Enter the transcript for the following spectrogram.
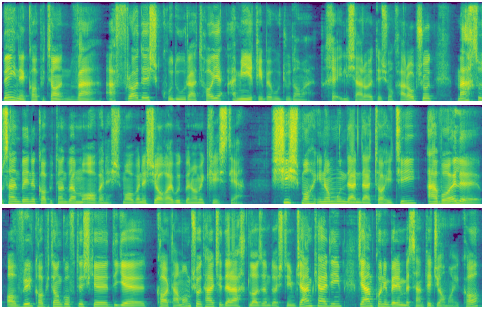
بین کاپیتان و افرادش کدورت های عمیقی به وجود آمد. خیلی شرایطشون خراب شد مخصوصا بین کاپیتان و معاونش. معاونش یه بود به نام کریستیان. شیش ماه اینا موندن در تاهیتی. اوایل آوریل کاپیتان گفتش که دیگه کار تمام شد هرچی درخت لازم داشتیم جمع کردیم. جمع کنیم بریم به سمت جامایکا.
